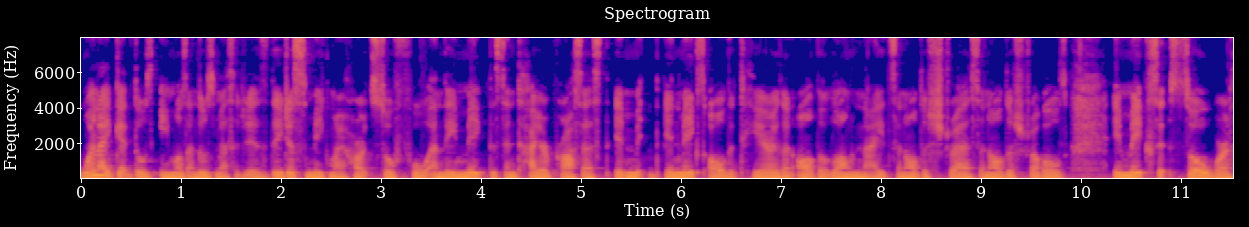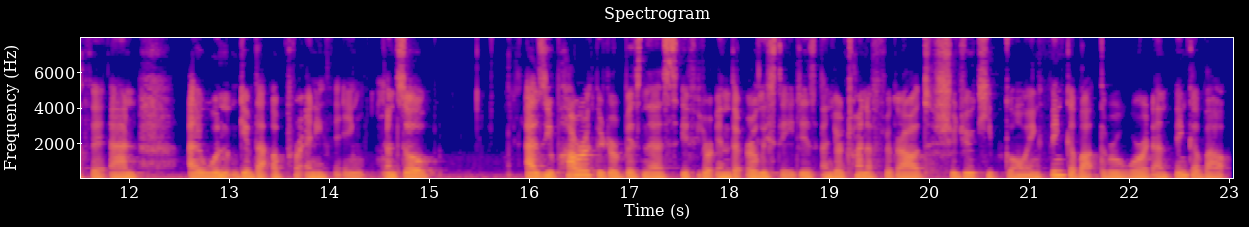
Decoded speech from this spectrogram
when I get those emails and those messages, they just make my heart so full and they make this entire process, it, it makes all the tears and all the long nights and all the stress and all the struggles, it makes it so worth it. And I wouldn't give that up for anything. And so, as you power through your business, if you're in the early stages and you're trying to figure out should you keep going, think about the reward and think about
